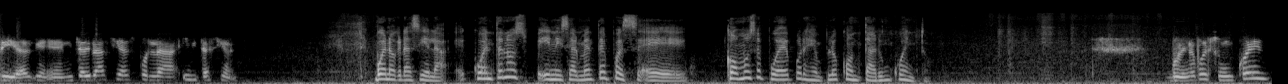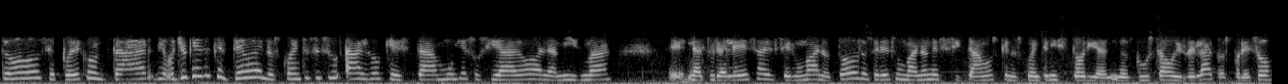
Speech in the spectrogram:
Días, bien. Muchas gracias por la invitación. Bueno, Graciela, eh, cuéntanos inicialmente, pues, eh, cómo se puede, por ejemplo, contar un cuento. Bueno, pues un cuento se puede contar. Yo pienso que el tema de los cuentos es algo que está muy asociado a la misma eh, naturaleza del ser humano. Todos los seres humanos necesitamos que nos cuenten historias, nos gusta oír relatos, por eso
